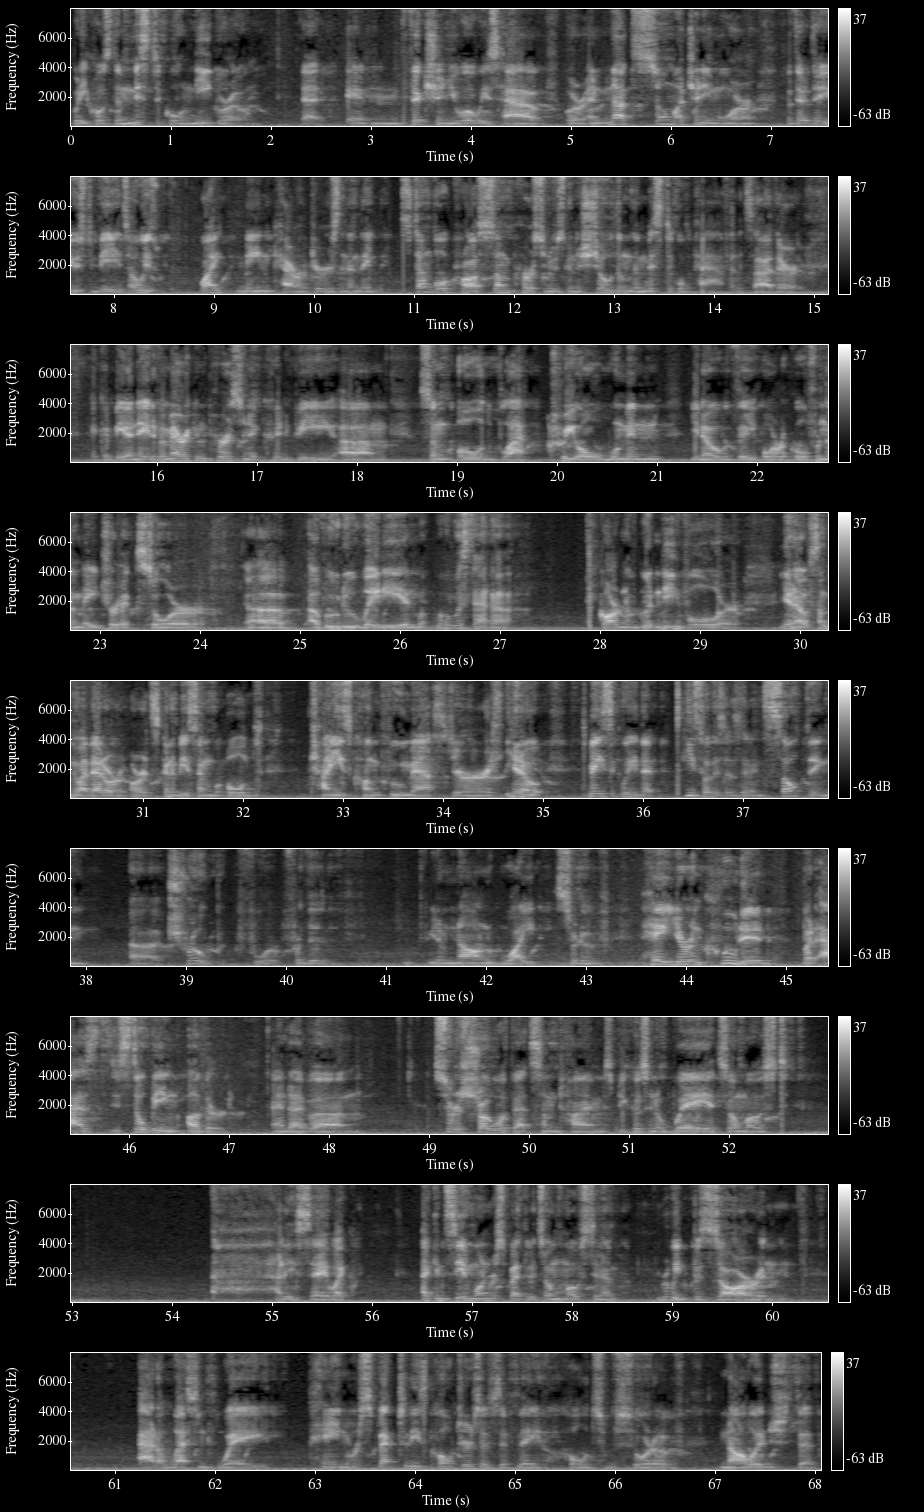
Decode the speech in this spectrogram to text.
what he calls the mystical Negro. That in fiction you always have, or and not so much anymore, but there, there used to be. It's always white main characters, and then they stumble across some person who's going to show them the mystical path, and it's either it could be a Native American person. It could be um, some old black Creole woman, you know, the Oracle from the Matrix, or uh, a voodoo lady. And what, what was that? Uh, Garden of Good and Evil, or you know, something like that. Or, or it's going to be some old Chinese kung fu master. You know, basically that he saw this as an insulting uh, trope for for the you know non-white sort of hey you're included but as still being othered and I've um, sort of struggled with that sometimes because in a way it's almost how do you say like I can see in one respect that it's almost in a really bizarre and adolescent way paying respect to these cultures as if they hold some sort of knowledge that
